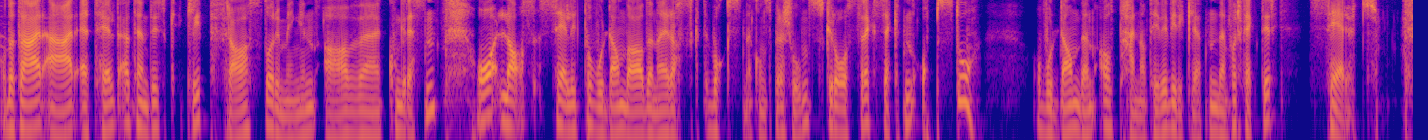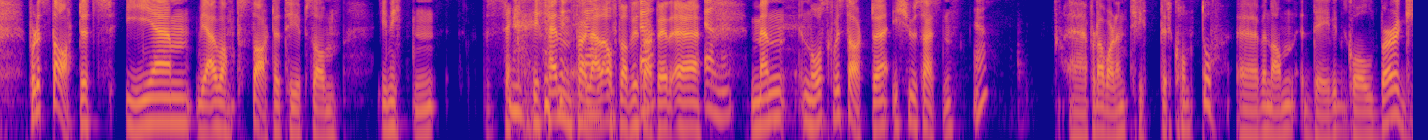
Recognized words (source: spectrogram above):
Og dette her er et helt autentisk klipp fra stormingen av eh, Kongressen. Og la oss se litt på hvordan da denne raskt voksende konspirasjonen, skråstrek sekten, oppsto, og hvordan den alternative virkeligheten den forfekter, ser ut. For det startet i eh, Vi er jo vant til å starte typ sånn i 1965, føler jeg det ofte at vi starter. Ja, enig. Men nå skal vi starte i 2016. Ja. Eh, For da var det en Twitter-konto eh, ved navn David Goldberg.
